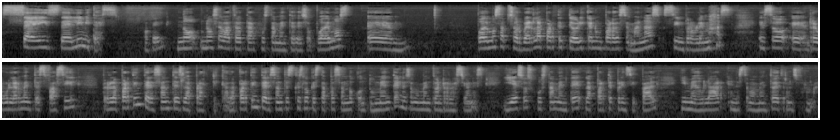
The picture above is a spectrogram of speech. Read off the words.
6 de límites, ¿ok? No, no se va a tratar justamente de eso. Podemos, em, podemos absorber la parte teórica en un par de semanas sin problemas. Eso eh, regularmente es fácil pero la parte interesante es la práctica, la parte interesante es qué es lo que está pasando con tu mente en ese momento en relaciones. Y eso es justamente la parte principal y medular en este momento de transformar.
